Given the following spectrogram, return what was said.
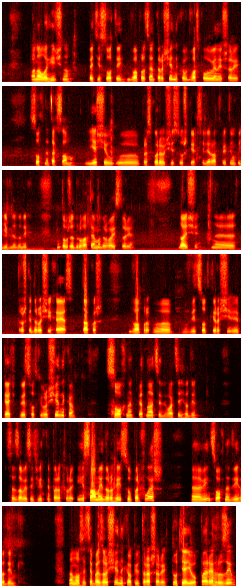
Аналогічно 500 2% розчинника в 2,5 шари. Сохне так само. Є ще е, прискорювачі сушки, акселератори і тому подібне до них. Ну, то вже друга тема, друга історія. Далі. Е, трошки дорожчий ХС. Також 2 про- е, відсотки розчи- 5% розчинника. Сохне 15-20 годин. Це зависить від температури. І самий дорогий суперфлеш. Е, Він сохне 2 годинки. Наноситься без розчинника в півтора шари. Тут я його перегрузив,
